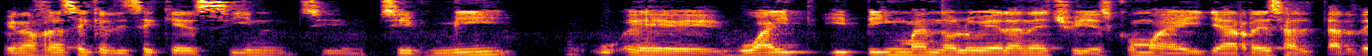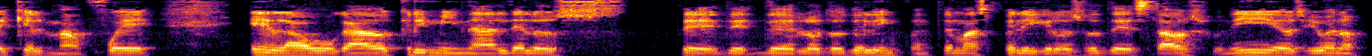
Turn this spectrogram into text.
hay una frase que él dice que sin, sin, sin mí, eh, White y Pinkman no lo hubieran hecho y es como a ella resaltar de que el man fue el abogado criminal de los, de, de, los dos delincuentes más peligrosos de Estados Unidos y bueno,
